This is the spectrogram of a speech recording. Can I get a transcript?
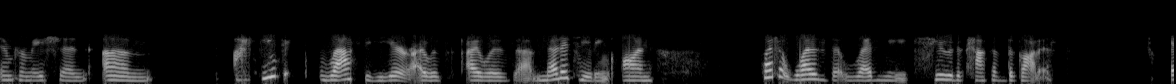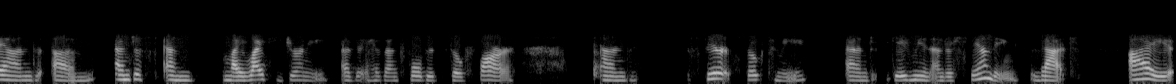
information. Um, I think last year I was I was uh, meditating on what it was that led me to the path of the goddess, and um, and just and my life's journey as it has unfolded so far, and Spirit spoke to me and gave me an understanding that I,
